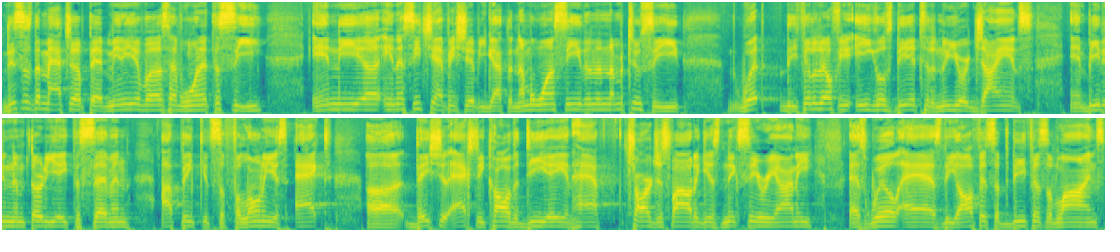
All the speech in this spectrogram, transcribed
this is the matchup that many of us have wanted to see in the uh, NFC Championship. You got the number one seed and the number two seed. What the Philadelphia Eagles did to the New York Giants and beating them 38 to 7, I think it's a felonious act. Uh, they should actually call the DA and have charges filed against Nick Sirianni as well as the Office of Defensive Lines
